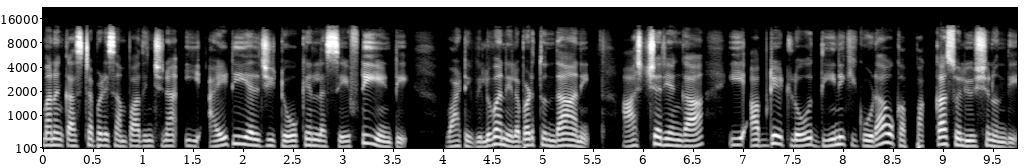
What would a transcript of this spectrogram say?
మనం కష్టపడి సంపాదించిన ఈ ఐటీఎల్జీ టోకెన్ల సేఫ్టీ ఏంటి? వాటి విలువ నిలబడుతుందా అని ఆశ్చర్యంగా ఈ అప్డేట్లో దీనికి కూడా ఒక పక్కా సొల్యూషన్ ఉంది.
